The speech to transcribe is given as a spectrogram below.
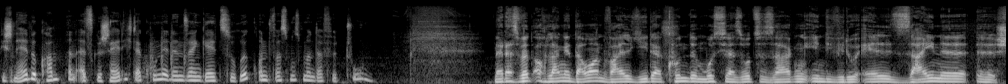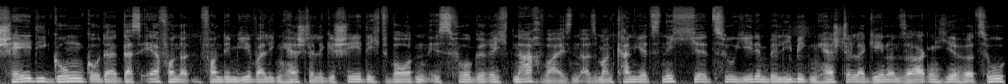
Wie schnell bekommt man als geschädigter Kunde denn sein Geld zurück und was muss man dafür tun? Na, das wird auch lange dauern, weil jeder Kunde muss ja sozusagen individuell seine äh, Schädigung oder dass er von, von dem jeweiligen Hersteller geschädigt worden ist vor Gericht nachweisen. Also man kann jetzt nicht äh, zu jedem beliebigen Hersteller gehen und sagen, hier hör zu,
